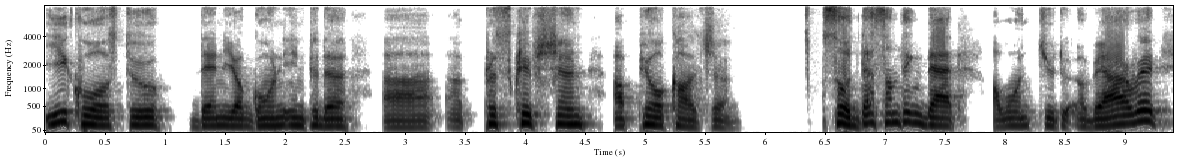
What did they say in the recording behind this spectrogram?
equals to then you're going into the uh, uh, prescription pill culture. So that's something that I want you to aware of it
